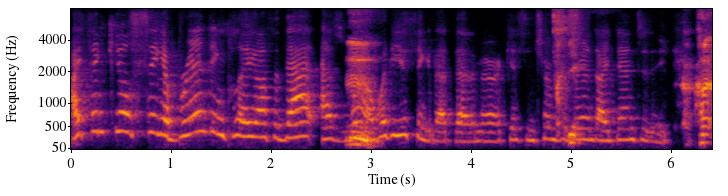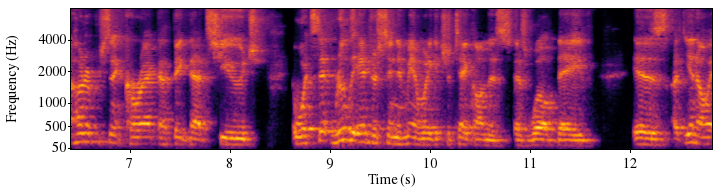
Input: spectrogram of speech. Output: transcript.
I think you'll see a branding play off of that as well. Mm. What do you think about that, Americus, in terms of brand identity? 100% correct. I think that's huge. What's really interesting to me, I want to get your take on this as well, Dave, is you know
